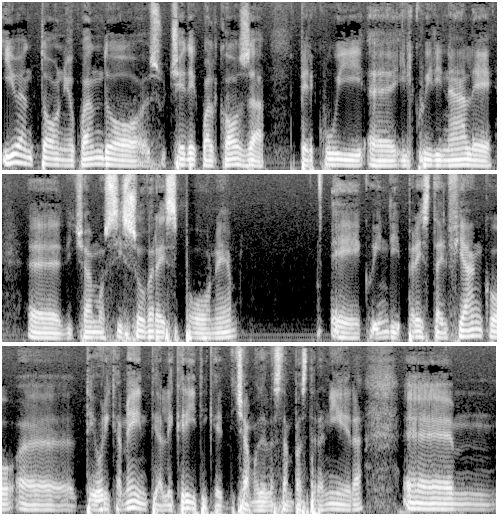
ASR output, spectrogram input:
Io e Antonio quando succede qualcosa per cui eh, il Quirinale eh, diciamo, si sovraespone e quindi presta il fianco eh, teoricamente alle critiche diciamo, della stampa straniera, ehm,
